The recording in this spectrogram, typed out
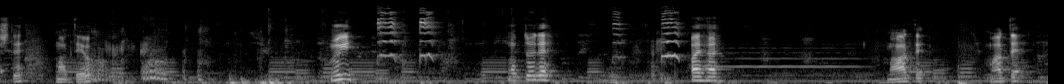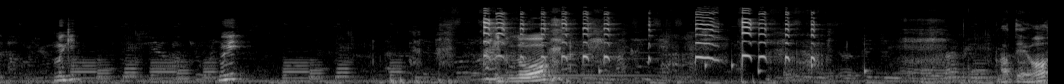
して待てよ。麦。持っといで。はいはい。待て。待て。麦。麦。いくぞ。待てよ。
